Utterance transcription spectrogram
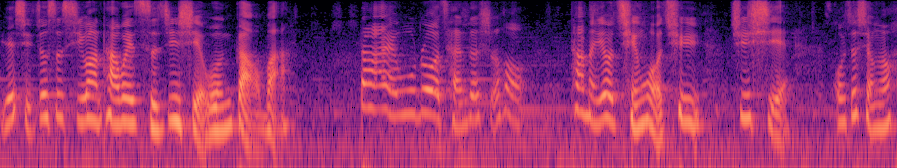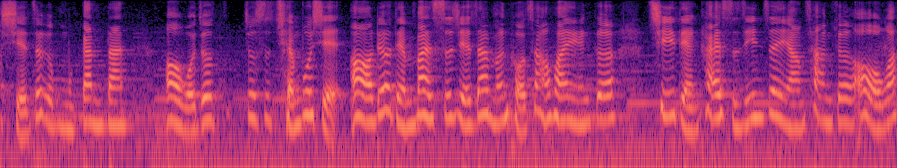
也许就是希望他为慈济写文稿吧。大爱屋落成的时候，他们又请我去去写，我就想要写这个牡丹单。哦，我就。就是全部写哦，六点半师姐在门口唱欢迎歌，七点开始金正阳唱歌哦，我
